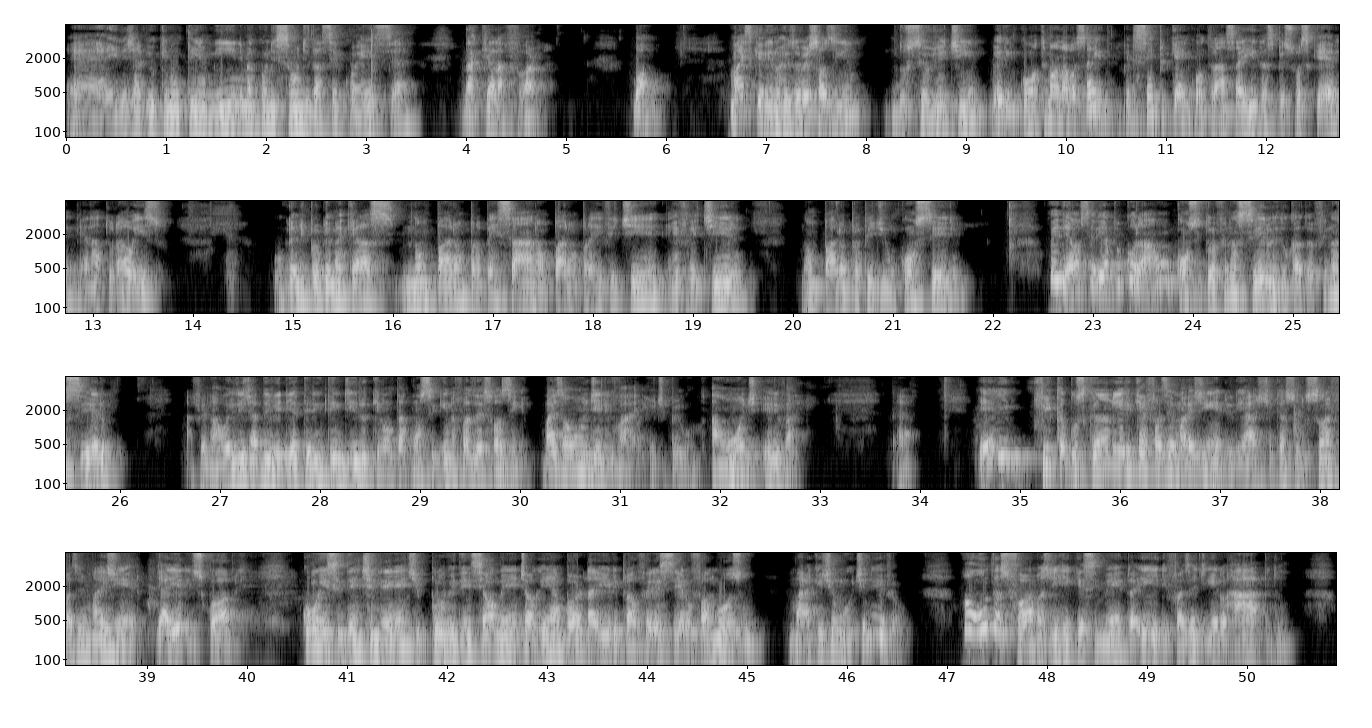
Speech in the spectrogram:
é, ele já viu que não tem a mínima condição de dar sequência daquela forma. Bom, mas querendo resolver sozinho, do seu jeitinho, ele encontra uma nova saída. Ele sempre quer encontrar a saída, as pessoas querem, é natural isso. O grande problema é que elas não param para pensar, não param para refletir, refletir, não param para pedir um conselho o ideal seria procurar um consultor financeiro, um educador financeiro. Afinal, ele já deveria ter entendido que não está conseguindo fazer sozinho. Mas aonde ele vai? Eu te pergunto. Aonde ele vai? É. Ele fica buscando e ele quer fazer mais dinheiro. Ele acha que a solução é fazer mais dinheiro. E aí ele descobre, coincidentemente, providencialmente, alguém aborda ele para oferecer o famoso marketing multinível. Ou outras formas de enriquecimento aí, de fazer dinheiro rápido,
